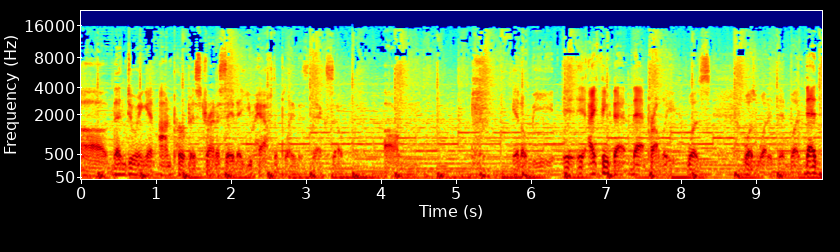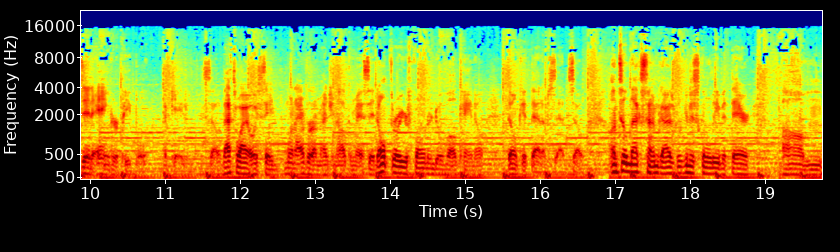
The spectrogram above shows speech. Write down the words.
uh, than doing it on purpose, trying to say that you have to play this deck. So, um, it'll be. It, it, I think that that probably was was what it did, but that did anger people occasionally. So that's why I always say, whenever I mention alchemy, I say, don't throw your phone into a volcano. Don't get that upset. So until next time, guys, we're just going to leave it there. Um,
